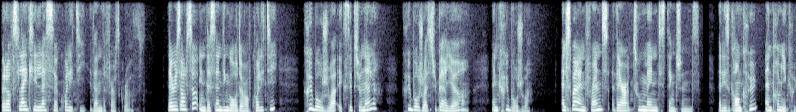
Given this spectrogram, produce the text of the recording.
but of slightly lesser quality than the first growth. There is also, in descending order of quality, Cru Bourgeois Exceptionnel, Cru Bourgeois Supérieur, and Cru Bourgeois. Elsewhere in France, there are two main distinctions that is, Grand Cru and Premier Cru.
